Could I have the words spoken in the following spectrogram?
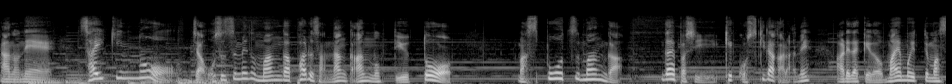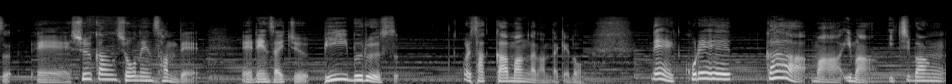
あのね、最近の、じゃあおすすめの漫画パルさんなんかあんのっていうと、まあ、スポーツ漫画がやっぱし結構好きだからね、あれだけど、前も言ってます。えー、週刊少年サンデー、えー、連載中、B ブルース。これサッカー漫画なんだけど。で、これが、まあ今、一番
